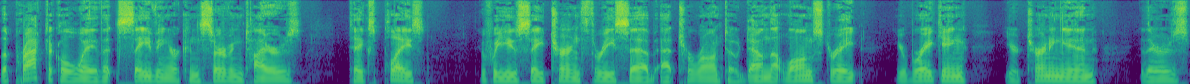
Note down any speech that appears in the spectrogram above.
The practical way that saving or conserving tires takes place, if we use, say, turn three Seb at Toronto, down that long straight, you're braking, you're turning in, there's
